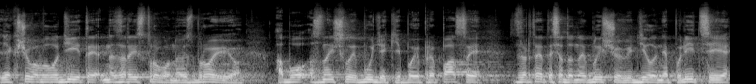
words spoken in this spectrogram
якщо ви володієте незареєстрованою зброєю або знайшли будь-які боєприпаси, звертайтеся до найближчого відділення поліції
